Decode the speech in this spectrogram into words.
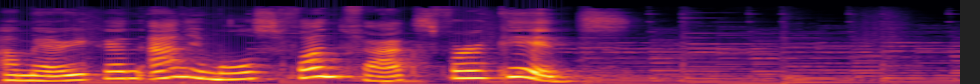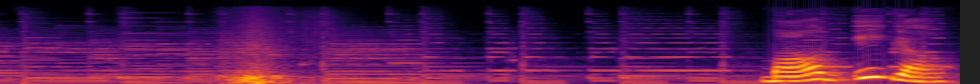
American Animals Fun Facts for Kids. Bald Eagle.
